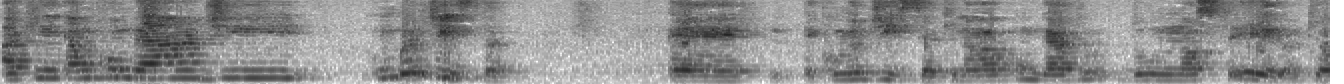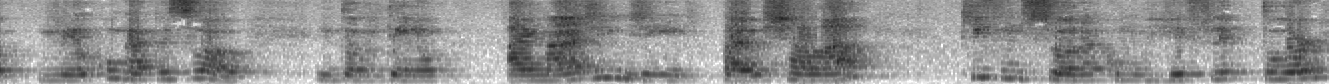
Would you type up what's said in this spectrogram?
aqui é um congá de umbandista. É, é como eu disse, aqui não é o congá do, do nosso terreiro, aqui é o meu congá pessoal. Então eu tenho a imagem de Pai Oxalá, que funciona como refletor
